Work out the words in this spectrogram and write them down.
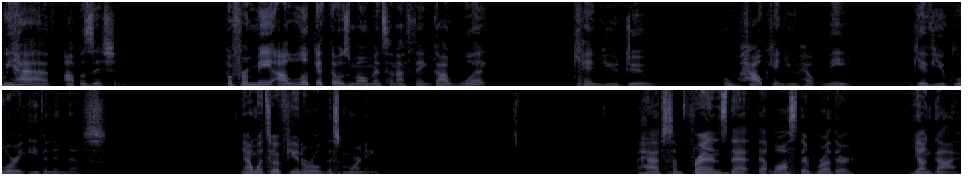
we have opposition. But for me, I look at those moments and I think, God, what can you do? Or how can you help me give you glory even in this? Yeah, I went to a funeral this morning. I have some friends that, that lost their brother, young guy,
